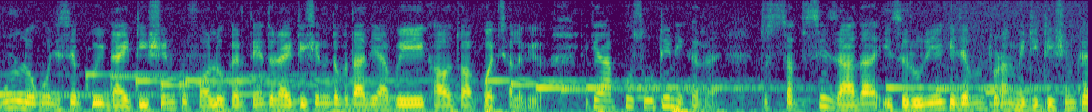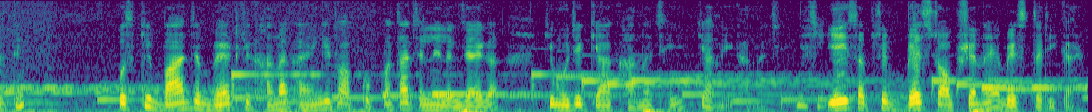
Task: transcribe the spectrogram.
उन लोगों जैसे कोई डाइटिशियन को फॉलो करते हैं तो डाइटिशियन ने तो बता दिया आप ये खाओ तो आपको अच्छा लगेगा। लेकिन आपको सूट ही नहीं कर रहा है। तो सबसे ज़्यादा ज़रूरी है कि जब हम थोड़ा मेडिटेशन करते हैं उसके बाद जब बैठ के खाना खाएँगे तो आपको पता चलने लग जाएगा कि मुझे क्या खाना चाहिए क्या नहीं खाना चाहिए। यही सबसे बेस्ट ऑप्शन है बेस्ट तरीका है।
